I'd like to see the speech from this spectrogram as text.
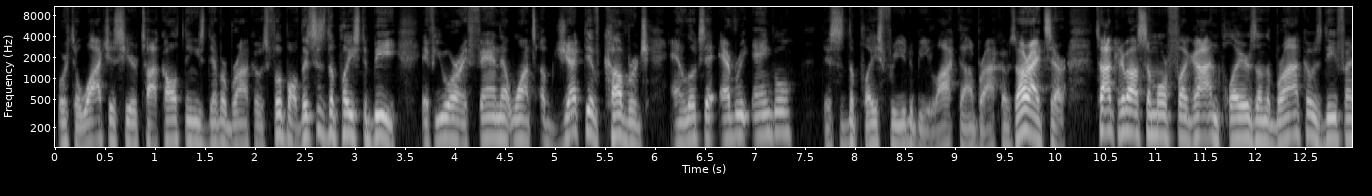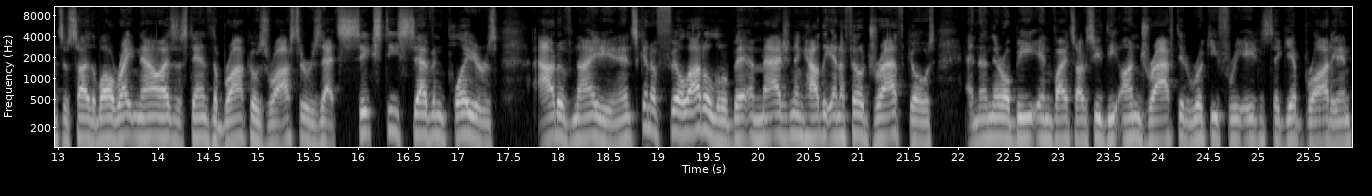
or to watch us here talk all things Denver Broncos football. This is the place to be if you are a fan that wants objective coverage and looks at every angle this is the place for you to be. Locked on Broncos. All right, sir. Talking about some more forgotten players on the Broncos defensive side of the ball. Right now, as it stands, the Broncos roster is at 67 players out of 90, and it's going to fill out a little bit, imagining how the NFL draft goes. And then there will be invites, obviously, the undrafted rookie free agents that get brought in.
